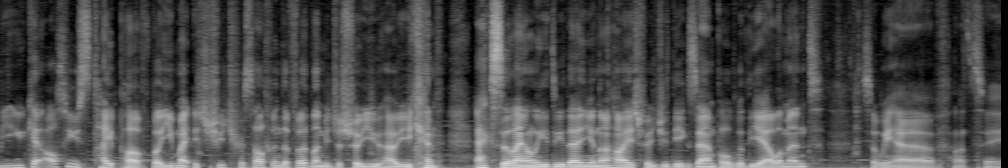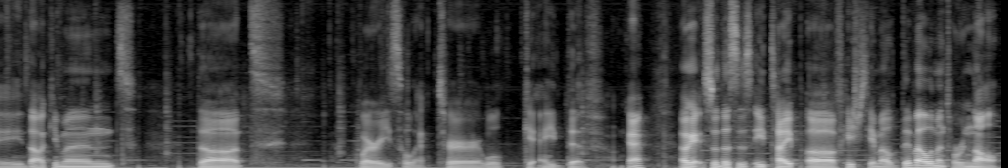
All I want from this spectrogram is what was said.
you can also use type of, but you might shoot yourself in the foot. Let me just show you how you can accidentally do that. You know how I showed you the example with the element? So we have, let's say, document dot query selector will get a div, okay? Okay, so this is a type of HTML div element or null,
